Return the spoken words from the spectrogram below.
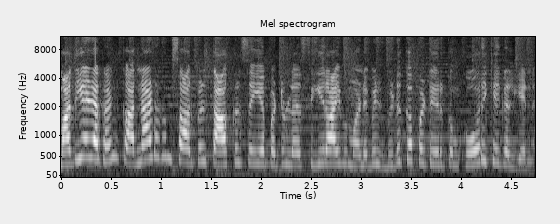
மதியழகன் கர்நாடகம் சார்பில் தாக்கல் செய்யப்பட்டுள்ள சீராய்வு மனுவில் விடுக்கப்பட்டிருக்கும் கோரிக்கைகள் என்ன?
